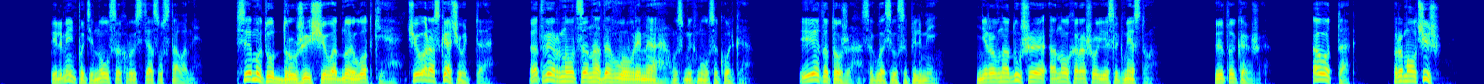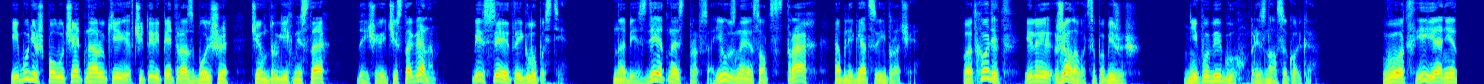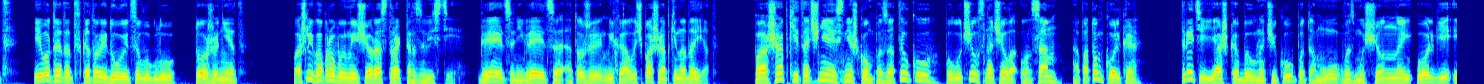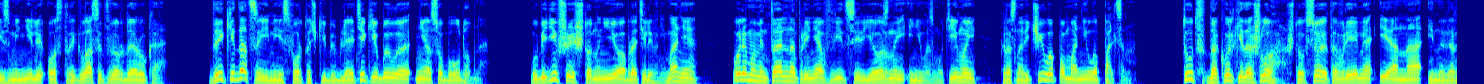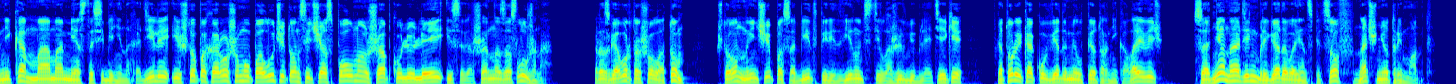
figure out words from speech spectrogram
Пельмень потянулся, хрустя суставами. «Все мы тут, дружище, в одной лодке. Чего раскачивать-то?» «Отвернуться надо вовремя», — усмехнулся Колька. «И это тоже», — согласился пельмень. Неравнодушие, оно хорошо, если к месту. Это как же? А вот так. Промолчишь, и будешь получать на руки в 4-5 раз больше, чем в других местах, да еще и чистоганом, без всей этой глупости. На бездетность, профсоюзное, соцстрах, облигации и прочее. Подходит или жаловаться побежишь? Не побегу, признался Колька. Вот, и я нет, и вот этот, который дуется в углу, тоже нет. Пошли попробуем еще раз трактор завести. Греется, не греется, а то же Михалыч по шапке надает. По шапке, точнее, снежком по затылку, получил сначала он сам, а потом Колька. Третий Яшка был на чеку, потому возмущенной Ольге изменили острый глаз и твердая рука. Да и кидаться ими из форточки библиотеки было не особо удобно. Убедившись, что на нее обратили внимание, Оля, моментально приняв вид серьезный и невозмутимый, красноречиво поманила пальцем. Тут до Кольки дошло, что все это время и она, и наверняка мама места себе не находили, и что по-хорошему получит он сейчас полную шапку люлей и совершенно заслуженно. Разговор-то шел о том, что он нынче пособит передвинуть стеллажи в библиотеке, в которой, как уведомил Петр Николаевич, со дня на день бригада военспецов начнет ремонт.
